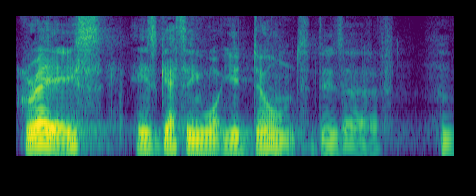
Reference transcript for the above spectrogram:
Grace is getting what you don't deserve. Hmm.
